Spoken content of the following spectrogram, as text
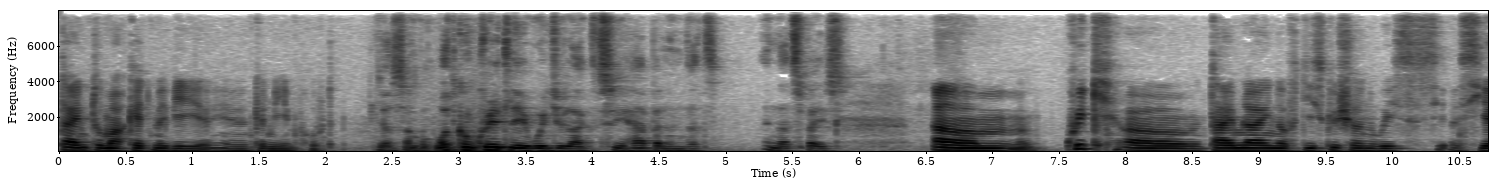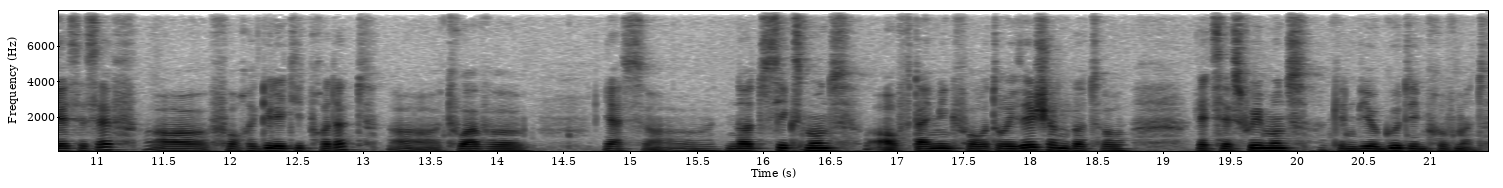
time to market maybe can be improved. Yes, and what concretely would you like to see happen in that in that space? Um, quick timeline of discussion with CSSF for regulated product to have yes, uh, not six months of timing for authorization, but uh, let's say three months can be a good improvement.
